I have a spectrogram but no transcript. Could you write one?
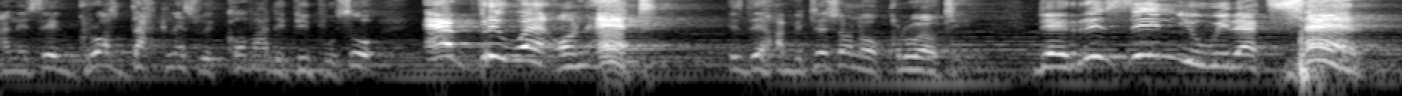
And he said, gross darkness will cover the people. So everywhere on earth is the habitation of cruelty. The reason you will excel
